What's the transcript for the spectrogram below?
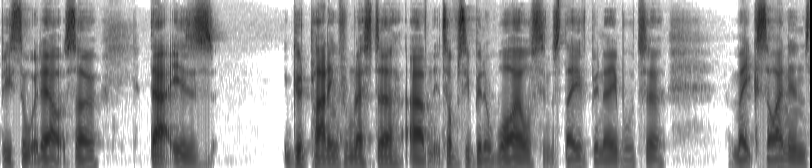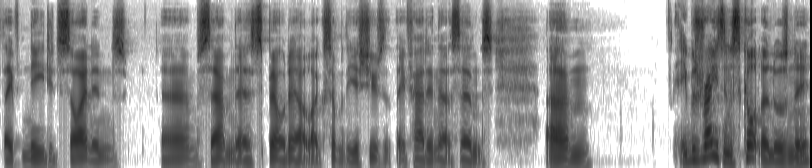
be sorted out. So that is good planning from Leicester. Um, it's obviously been a while since they've been able to make signings. They've needed signings. Um, Sam there spelled out like some of the issues that they've had in that sense. Um, he was raised in Scotland, wasn't he? I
